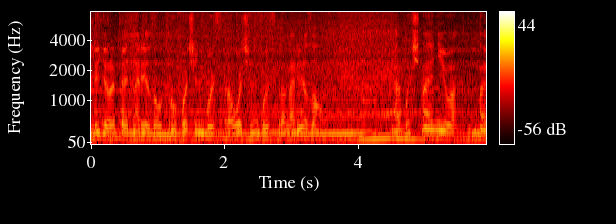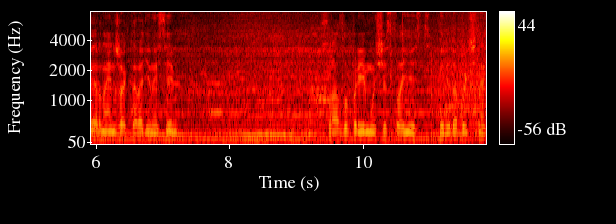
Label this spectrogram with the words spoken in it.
Лидер опять нарезал круг очень быстро, очень быстро нарезал. Обычная Нива, ну, наверное, инжектор 1.7. Сразу преимущество есть перед обычной.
